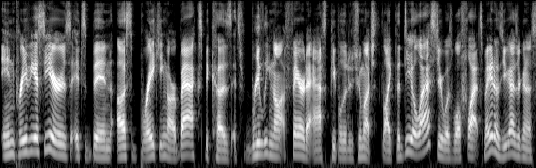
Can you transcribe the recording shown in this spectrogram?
In previous years, it's been us breaking our backs because it's really not fair to ask people to do too much. Like the deal last year was, well, Flat Tomatoes, you guys are going to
